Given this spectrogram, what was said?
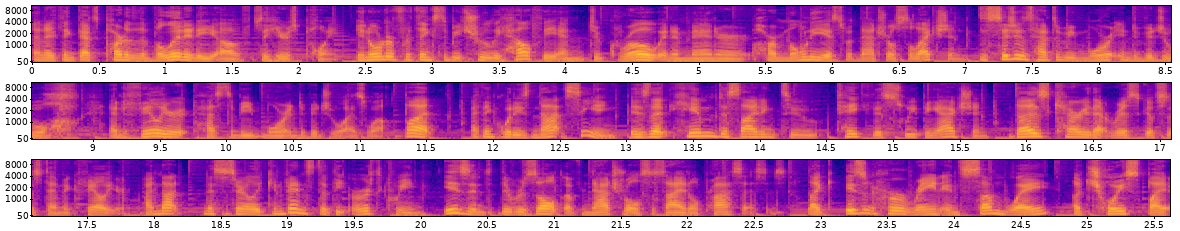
And I think that's part of the validity of Zaheer's point. In order for things to be truly healthy and to grow in a manner harmonious with natural selection, decisions have to be more individual and failure has to be more individual as well. But I think what he's not seeing is that him deciding to take this sweeping action does carry that risk of systemic failure. I'm not necessarily convinced that the Earth Queen isn't the result of natural societal processes. Like, isn't her reign in some way a choice by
